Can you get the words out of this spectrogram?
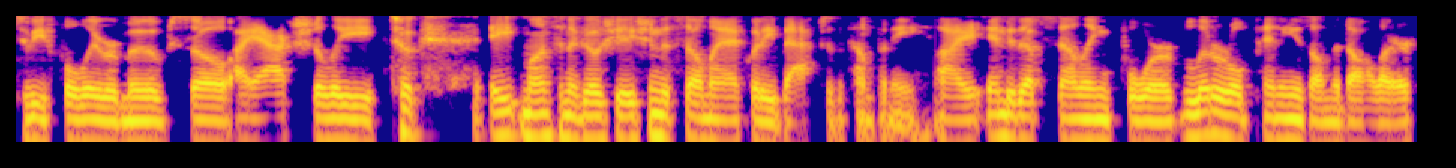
to be fully removed. So I actually took eight months of negotiation to sell my equity back to the company. I ended up selling for literal pennies on the dollar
